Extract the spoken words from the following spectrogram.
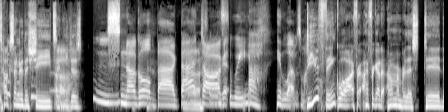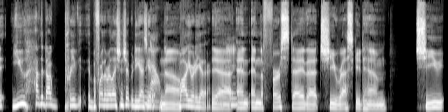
tucks under the sheets and Uh, he just Mm. Snuggled bag. That Yeah. dog. So sweet. Oh, he loves my. Do you think? Well, I, for, I forgot. it. I don't remember this. Did you have the dog pre before the relationship, or do you guys get No. it no, while you were together? Yeah, Mhm. and and the first day that she rescued him, she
